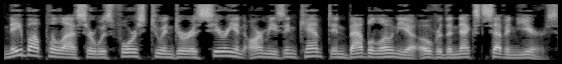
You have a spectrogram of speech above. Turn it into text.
Nabopolassar was forced to endure Assyrian armies encamped in Babylonia over the next seven years.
